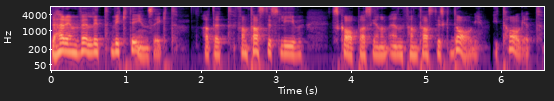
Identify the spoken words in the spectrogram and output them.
Det här är en väldigt viktig insikt. Att ett fantastiskt liv skapas genom en fantastisk dag i taget.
